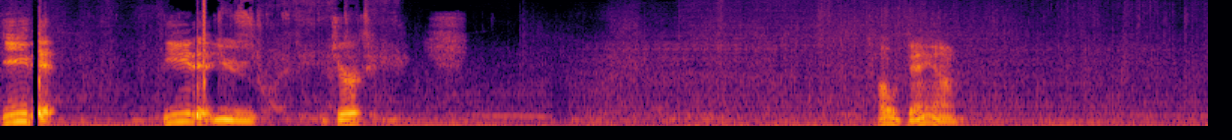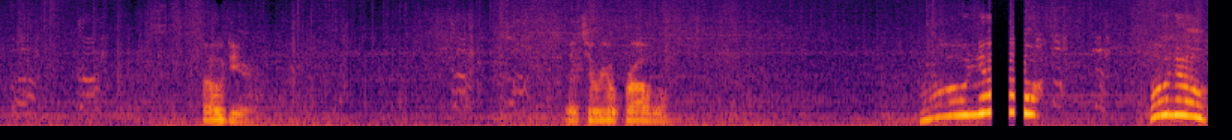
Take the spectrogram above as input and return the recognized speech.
Eat it. Eat it, you jerk. Oh damn. Oh dear. That's a real problem. Oh no! Oh no!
